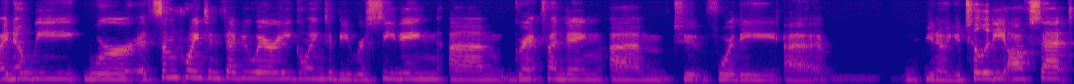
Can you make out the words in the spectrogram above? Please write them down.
I know we were at some point in February going to be receiving, um, grant funding, um, to, for the, uh, you know, utility offset.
